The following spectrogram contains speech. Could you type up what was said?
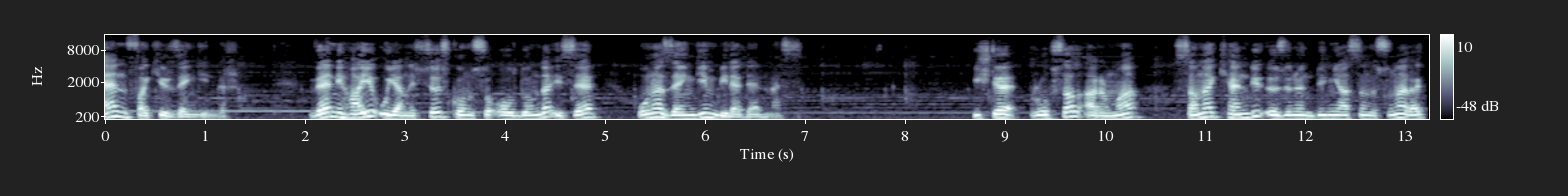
en fakir zengindir. Ve nihai uyanış söz konusu olduğunda ise ona zengin bile denmez. İşte ruhsal arınma sana kendi özünün dünyasını sunarak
